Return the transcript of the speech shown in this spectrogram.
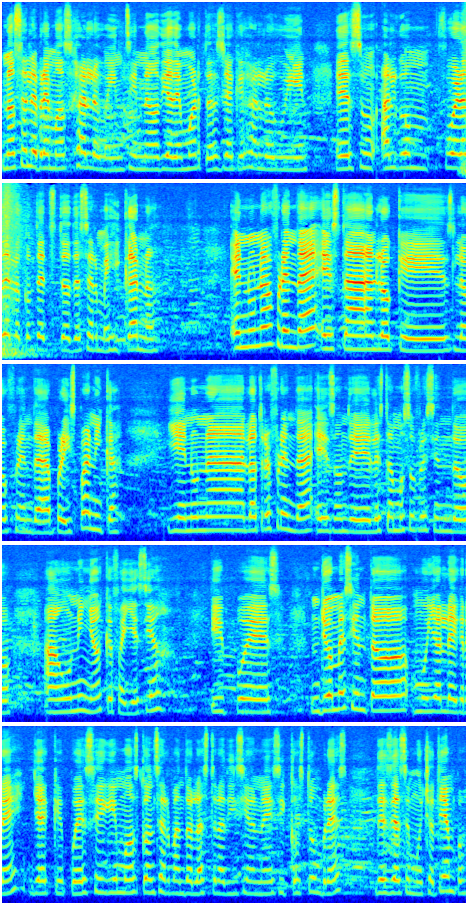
no celebremos Halloween, sino Día de Muertos, ya que Halloween es algo fuera de lo contexto de ser mexicano. En una ofrenda está lo que es la ofrenda prehispánica y en una, la otra ofrenda es donde le estamos ofreciendo a un niño que falleció. Y pues yo me siento muy alegre ya que pues seguimos conservando las tradiciones y costumbres desde hace mucho tiempo.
